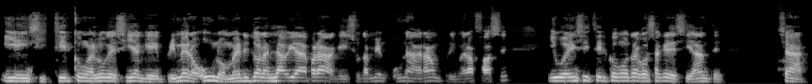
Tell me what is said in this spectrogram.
y insistir con algo que decía que primero, uno, mérito a la Eslavia de Praga, que hizo también una gran primera fase, y voy a insistir con otra cosa que decía antes. O sea,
